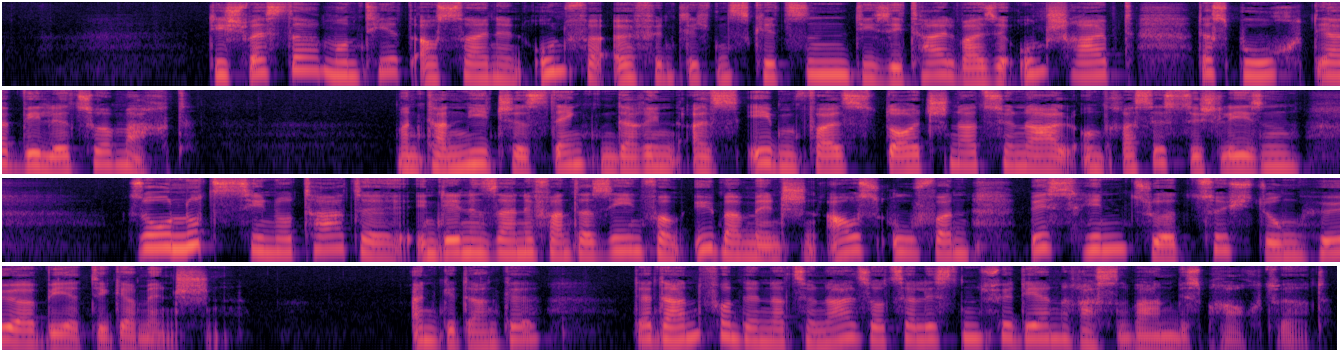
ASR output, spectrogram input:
Die Schwester montiert aus seinen unveröffentlichten Skizzen, die sie teilweise umschreibt, das Buch Der Wille zur Macht. Man kann Nietzsches Denken darin als ebenfalls deutschnational und rassistisch lesen. So nutzt sie Notate, in denen seine Fantasien vom Übermenschen ausufern bis hin zur Züchtung höherwertiger Menschen. Ein Gedanke, der dann von den Nationalsozialisten für deren Rassenwahn missbraucht wird.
